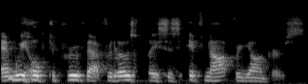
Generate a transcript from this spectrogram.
And we hope to prove that for those places, if not for Yonkers.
